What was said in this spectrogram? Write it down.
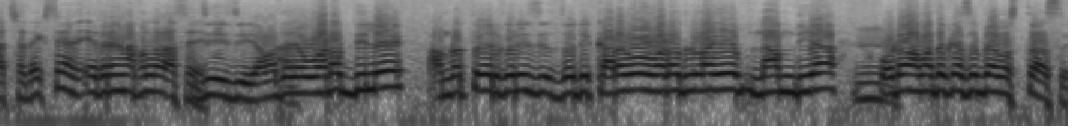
আচ্ছা দেখছেন? এ ধরনের মাফলার আছে? জি জি আমাদের অর্ডার দিলে আমরা তৈরি করি যদি কারও অর্ডার লাগে নাম দিয়া ওটাও আমাদের কাছে ব্যবস্থা আছে।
